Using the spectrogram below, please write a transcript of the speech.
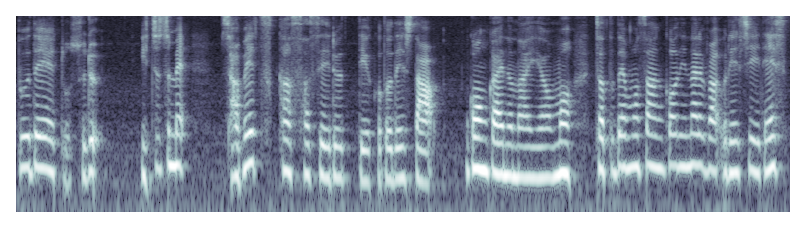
プデートする。5つ目差別化させるっていうことでした。今回の内容もちょっとでも参考になれば嬉しいです。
